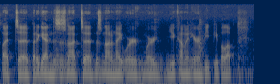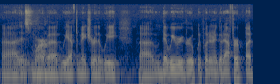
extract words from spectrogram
but uh, but again, this is not uh, this is not a night where where you come in here and beat people up. Uh, it's more of a we have to make sure that we uh, that we regroup. We put in a good effort, but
